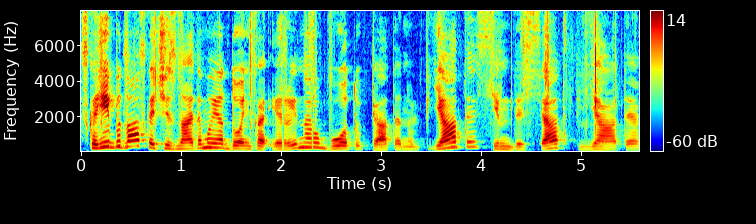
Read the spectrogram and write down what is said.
Скажіть, будь ласка, чи знайде моя донька Ірина роботу 5.05.75?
